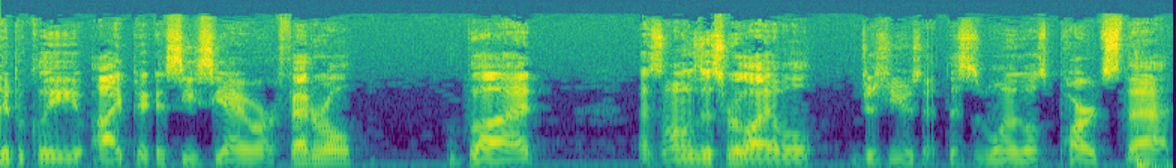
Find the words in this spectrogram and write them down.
Typically, I pick a CCI or a Federal, but as long as it's reliable, just use it. This is one of those parts that,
